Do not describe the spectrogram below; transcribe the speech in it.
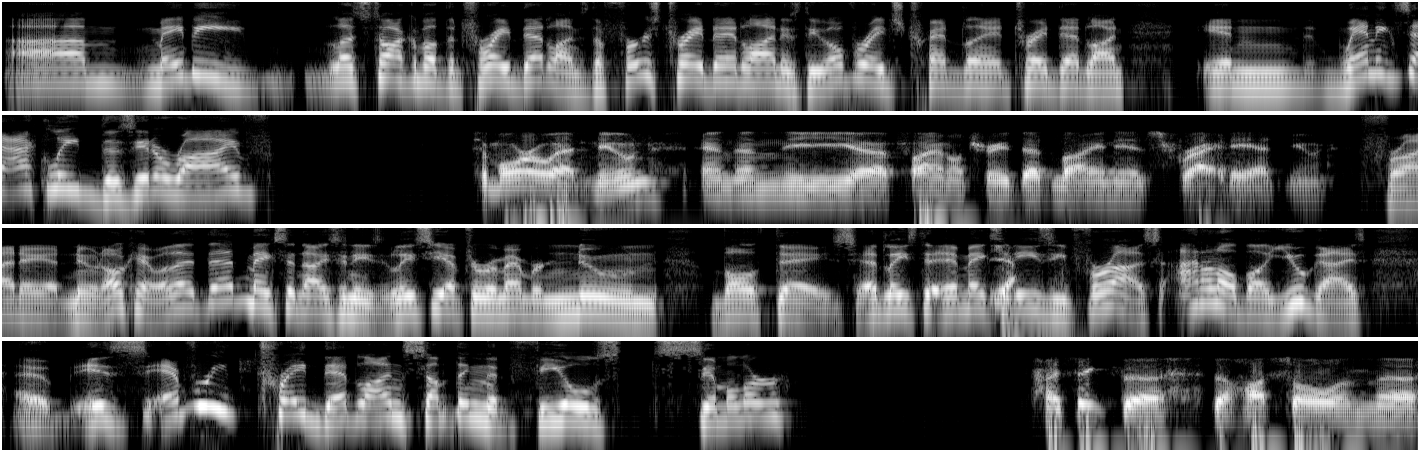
Um, maybe let's talk about the trade deadlines. The first trade deadline is the overage trade, trade deadline. In when exactly does it arrive? Tomorrow at noon, and then the uh, final trade deadline is Friday at noon. Friday at noon. Okay, well that, that makes it nice and easy. At least you have to remember noon both days. At least it makes yeah. it easy for us. I don't know about you guys. Uh, is every trade deadline something that feels similar? I think the the hustle and the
